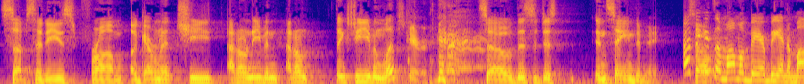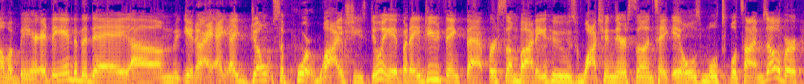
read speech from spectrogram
subsidies from a government she I don't even I don't think she even lives here. so this is just insane to me. I think it's a mama bear being a mama bear. At the end of the day, um, you know, I, I, don't support why she's doing it, but I do think that for somebody who's watching their son take L's multiple times over,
